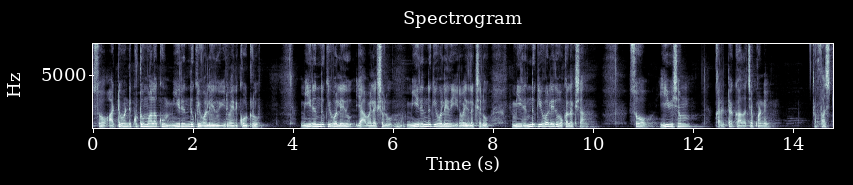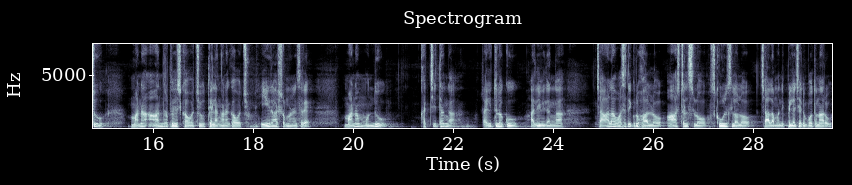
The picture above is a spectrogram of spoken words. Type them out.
సో అటువంటి కుటుంబాలకు మీరెందుకు ఇవ్వలేదు ఇరవై ఐదు కోట్లు? మీరెందుకు ఇవ్వలేదు యాభై లక్షలు? మీరెందుకు ఇవ్వలేదు ఇరవై ఐదు లక్షలు? మీరెందుకు ఇవ్వలేదు ఒక లక్ష? సో ఈ విషయం కరెక్టా కాదా చెప్పండి? ఫస్ట్ మన ఆంధ్రప్రదేశ్ కావచ్చు తెలంగాణ కావచ్చు ఏ రాష్ట్రంలోనైనా సరే మనం ముందు ఖచ్చితంగా రైతులకు అదేవిధంగా చాలా వసతి గృహాల్లో హాస్టల్స్లో స్కూల్స్లలో చాలామంది పిల్లలు చనిపోతున్నారు.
